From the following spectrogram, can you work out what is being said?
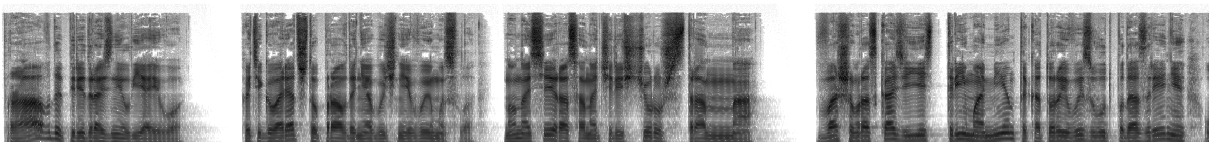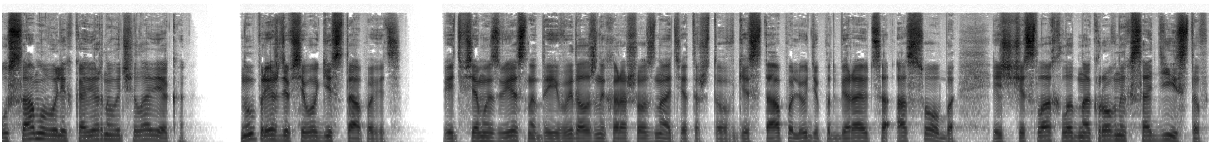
«Правда?» — передразнил я его. Хоть и говорят, что правда необычнее вымысла, но на сей раз она чересчур уж странна. В вашем рассказе есть три момента, которые вызовут подозрение у самого легковерного человека. Ну, прежде всего, гестаповец. Ведь всем известно, да и вы должны хорошо знать это, что в гестапо люди подбираются особо, из числа хладнокровных садистов,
